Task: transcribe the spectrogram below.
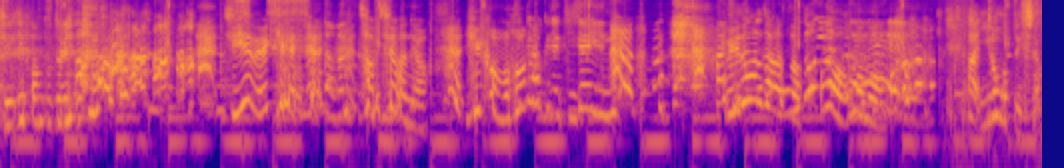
되게 뻔뿌들려. 뒤에 왜 이렇게. 잠시만요. 이거 뭐? 그냥 디자인. 의도한 줄 알았어. 어머, 어머, 어머. 아 이런 것도 있어요.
